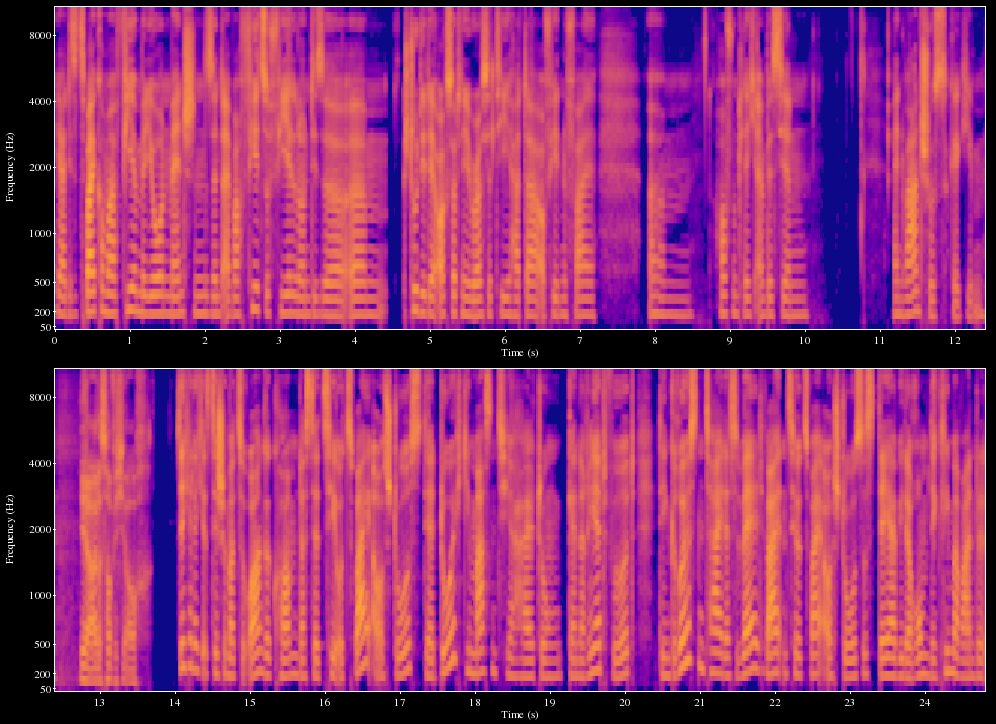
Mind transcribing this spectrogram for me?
ja, diese 2,4 Millionen Menschen sind einfach viel zu viel und diese ähm, Studie der Oxford University hat da auf jeden Fall ähm, hoffentlich ein bisschen einen Warnschuss gegeben. Ja, das hoffe ich auch. Sicherlich ist dir schon mal zu Ohren gekommen, dass der CO2-Ausstoß, der durch die Massentierhaltung generiert wird, den größten Teil des weltweiten CO2-Ausstoßes, der ja wiederum den Klimawandel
